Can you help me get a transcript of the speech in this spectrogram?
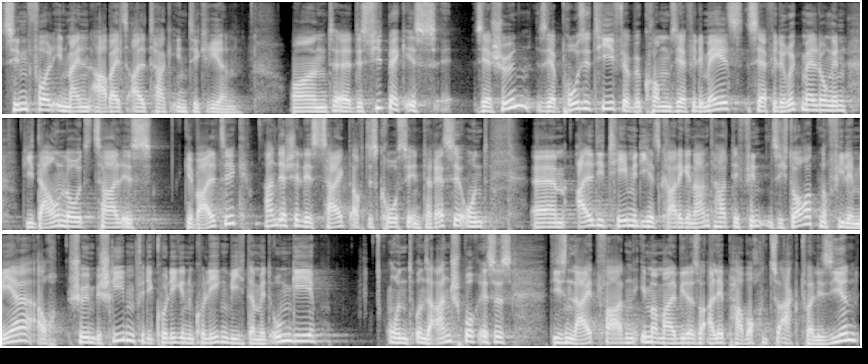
sinnvoll in meinen Arbeitsalltag integrieren. Und äh, das Feedback ist sehr schön, sehr positiv. Wir bekommen sehr viele Mails, sehr viele Rückmeldungen. Die Downloadzahl ist gewaltig an der Stelle. Es zeigt auch das große Interesse und ähm, all die Themen, die ich jetzt gerade genannt hatte, finden sich dort, noch viele mehr, auch schön beschrieben für die Kolleginnen und Kollegen, wie ich damit umgehe. Und unser Anspruch ist es, diesen Leitfaden immer mal wieder so alle paar Wochen zu aktualisieren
